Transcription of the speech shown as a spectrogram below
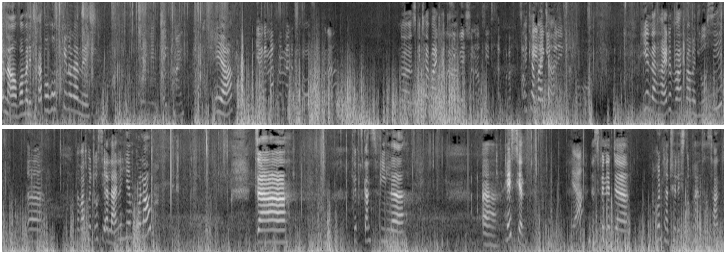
Genau, wollen wir die Treppe hochgehen oder nicht? In dem Weg meinst du? Ja. Ja, dann machen wir mal eine Pause, oder? Na, es geht ja weiter da. Ich will schon auf die Treppe. Es geht okay, ja dann weiter. gehen wir die Treppe hoch. Hier in der Heide war ich mal mit Lucy. Äh, da war ich mit Lucy alleine hier im Urlaub. da gibt es ganz viele äh, Häschen. Ja? Das findet der Hund natürlich super interessant.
